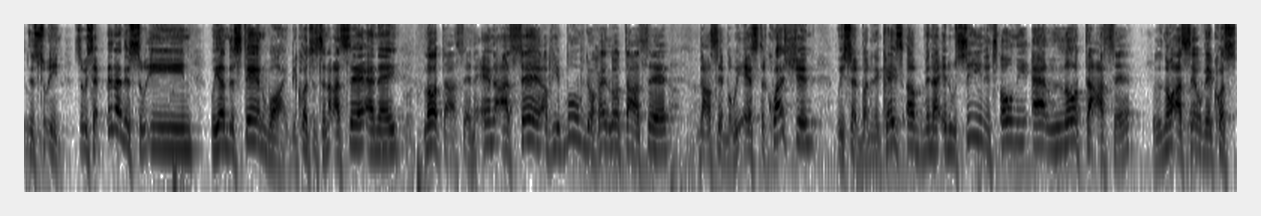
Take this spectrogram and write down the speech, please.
Nisuin. So we said Mina Nisuin, we understand why. Because it's an Aseh and a Lo Ta'aseh. And an Aseh of Yibum, Doche Lo Ta'aseh, Da'aseh. But we asked the question, we said, but in the case of Mina Irusin, it's only a Lo Ta'aseh. So there's no Aseh over here because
